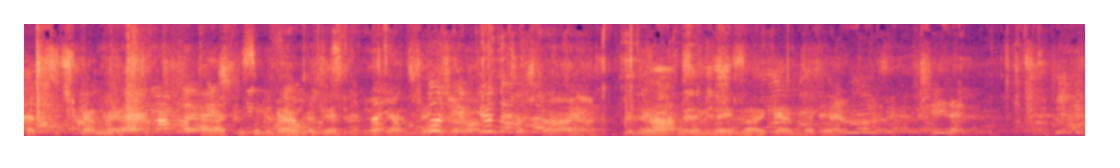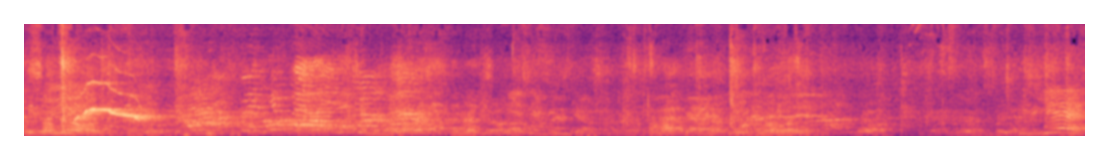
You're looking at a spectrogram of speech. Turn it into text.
hepsi çıkarma yaptık. Daha kızım gelmedi. O gelecek. Benim kızım Feyza gelmedi. Bilge.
